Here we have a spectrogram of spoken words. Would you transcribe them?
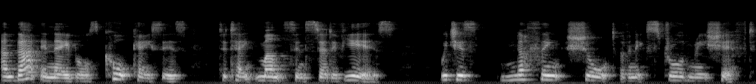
And that enables court cases to take months instead of years, which is nothing short of an extraordinary shift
